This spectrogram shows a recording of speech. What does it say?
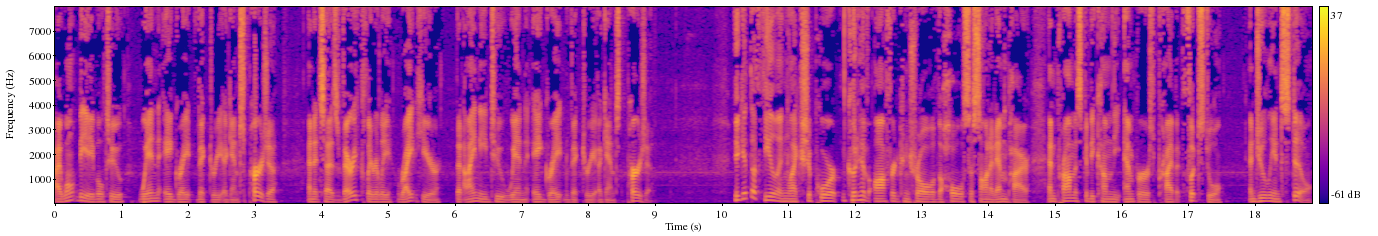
I won't be able to win a great victory against Persia, and it says very clearly right here that I need to win a great victory against Persia. You get the feeling like Shapur could have offered control of the whole Sassanid Empire and promised to become the emperor's private footstool, and Julian still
